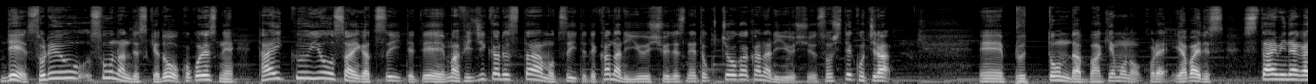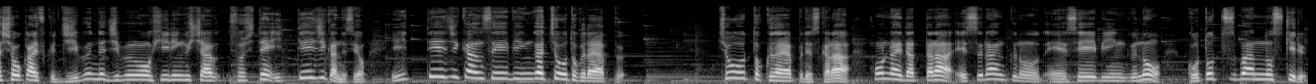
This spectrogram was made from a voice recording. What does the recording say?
で、それを、そうなんですけど、ここですね、対空要塞がついてて、まあ、フィジカルスターもついてて、かなり優秀ですね。特徴がかなり優秀。そしてこちら、えー、ぶっ飛んだ化け物。これ、やばいです。スタミナが小回復。自分で自分をヒーリングしちゃう。そして一定時間ですよ。一定時間セービングが超特大アップ。超特大アップですから、本来だったら S ランクの、えー、セービングの5突版のスキル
